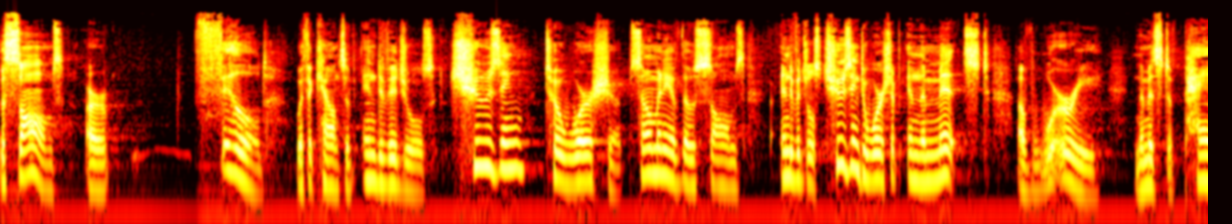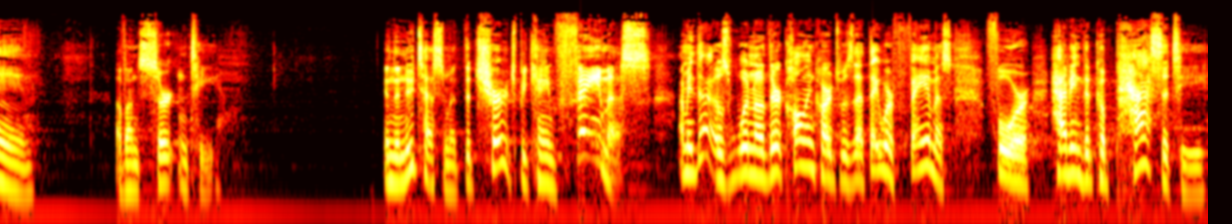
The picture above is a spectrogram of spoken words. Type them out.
The Psalms are filled with accounts of individuals choosing to worship. So many of those Psalms, individuals choosing to worship in the midst of worry, in the midst of pain, of uncertainty. In the New Testament, the church became famous. I mean, that was one of their calling cards was that they were famous for having the capacity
